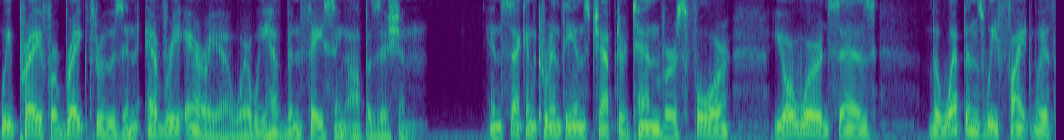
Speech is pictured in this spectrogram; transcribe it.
we pray for breakthroughs in every area where we have been facing opposition. In 2 Corinthians chapter 10 verse 4, your word says, "The weapons we fight with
